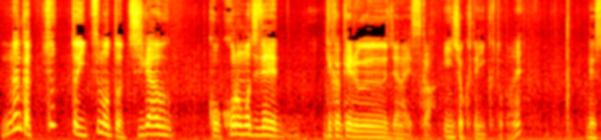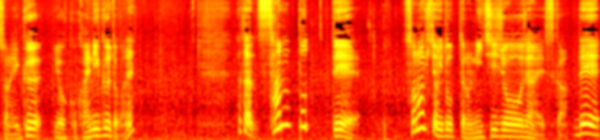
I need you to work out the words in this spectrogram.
なんかちょっといつもと違う、こう、心持ちで出かけるじゃないですか。飲食店行くとかね。レストラン行く、洋服買いに行くとかね。ただ、散歩って、その人にとっての日常じゃないですか。で、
